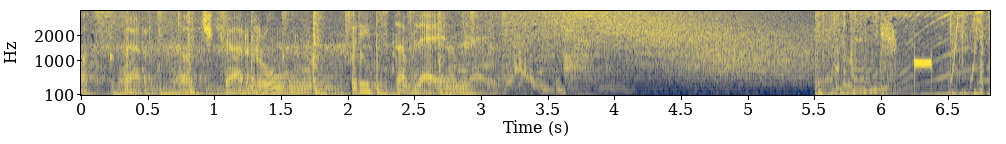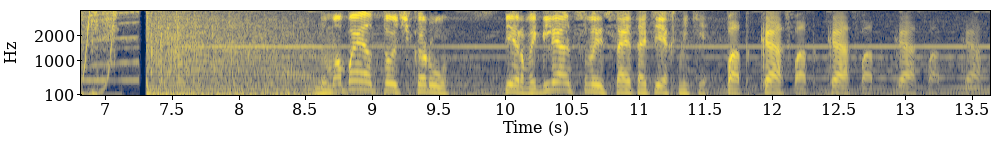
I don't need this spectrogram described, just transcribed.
Отстар.ру представляет На mobile.ru Первый глянцевый сайт о технике. Подкаст. Подкаст. Подкаст. Подкаст.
